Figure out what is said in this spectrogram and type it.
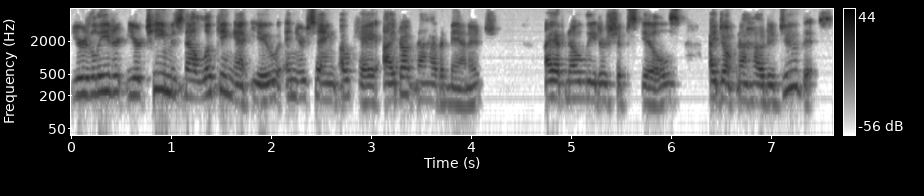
your leader your team is now looking at you and you're saying okay i don't know how to manage i have no leadership skills i don't know how to do this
